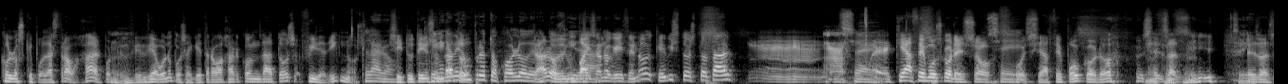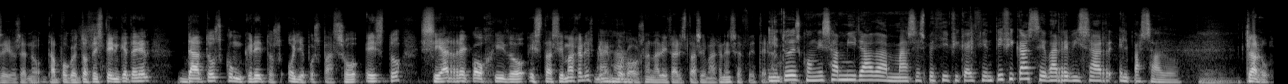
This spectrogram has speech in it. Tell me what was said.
con los que puedas trabajar, porque en ciencia, bueno, pues hay que trabajar con datos fidedignos. Claro. Si tú tienes Tiene un que haber un protocolo de Claro, de un paisano que dice, no, que he visto esto tal, mm, Sí. eh, ¿qué hacemos con eso? Sí. Pues se hace poco, ¿no? Pues es así, Sí. es así, o sea, no, tampoco. Entonces tienen que tener datos concretos. Oye, pues pasó esto, se ha recogido estas imágenes, bien, pues vamos a analizar estas imágenes, etcétera. Y entonces con esa mirada más específica y científica se va a revisar el pasado. Claro.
